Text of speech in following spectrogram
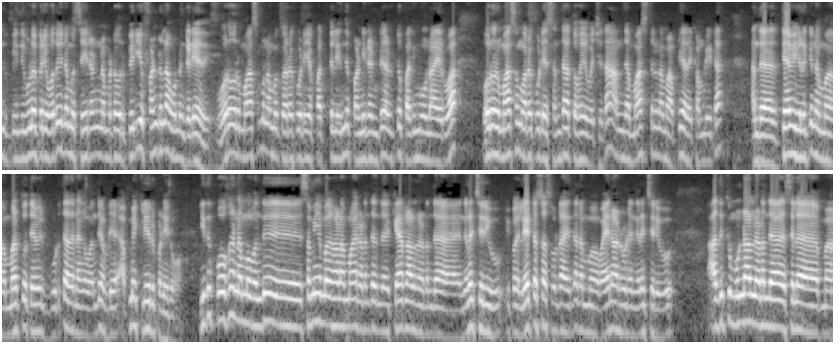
இந்த இந்த இவ்வளோ பெரிய உதவி நம்ம செய்கிறோன்னு நம்மகிட்ட ஒரு பெரிய ஃபண்டுலாம் ஒன்றும் கிடையாது. ஒரு ஒரு மாதமும் நமக்கு வரக்கூடிய பத்துலேருந்து பன்னிரெண்டு அல்லது பதிமூணாயிரரூவா ஒரு ஒரு மாதம் வரக்கூடிய சந்தா தொகையை வச்சு தான் அந்த மாதத்தில் நம்ம அப்படியே அதை கம்ப்ளீட்டாக அந்த தேவைகளுக்கு நம்ம மருத்துவ தேவைகளுக்கு கொடுத்து அதை நாங்கள் வந்து அப்படியே அப்பமே கிளியர் பண்ணிடுவோம். இது போக நம்ம வந்து சமீப காலமாக நடந்த இந்த கேரளாவில் நடந்த நிலச்சரிவு இப்போ லேட்டஸ்ட்டாக சொல்கிறா இருந்தால் நம்ம வயநாடுடைய நிலச்சரிவு அதுக்கு முன்னால் நடந்த சில ம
